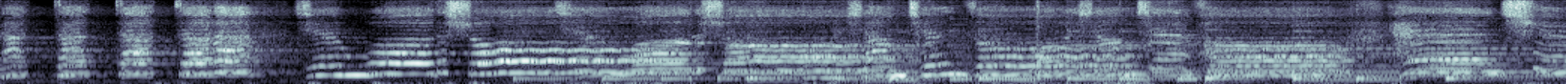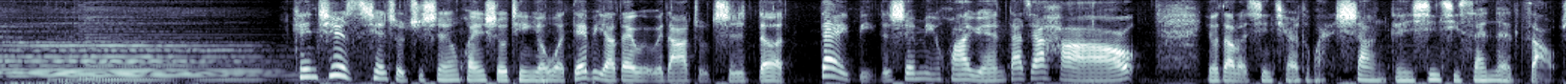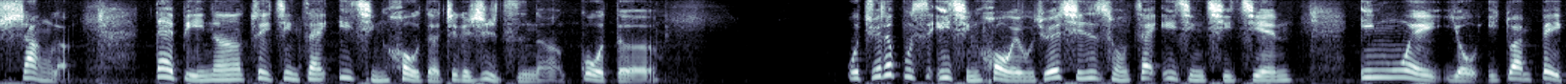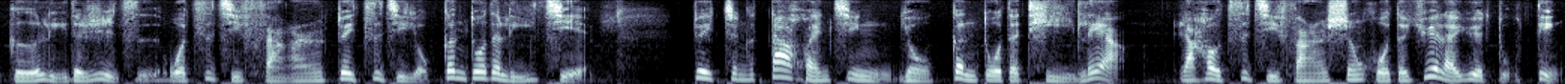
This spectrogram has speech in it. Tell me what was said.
哒哒哒哒哒，牵我的手，牵我的手，我们向前走，我们向前走。Can Cheers 牵手之声，欢迎收听由我 Debbie 姚代伟为大家主持的黛比的生命花园。大家好，又到了星期二的晚上跟星期三的早上了。黛比呢，最近在疫情后的这个日子呢，过得我觉得不是疫情后诶，我觉得其实从在疫情期间，因为有一段被隔离的日子，我自己反而对自己有更多的理解。对整个大环境有更多的体谅，然后自己反而生活得越来越笃定，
